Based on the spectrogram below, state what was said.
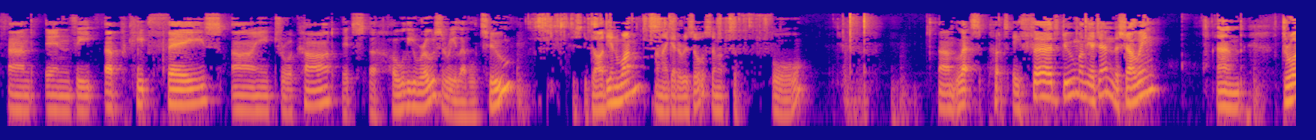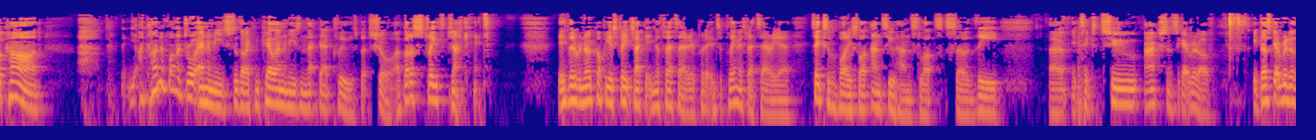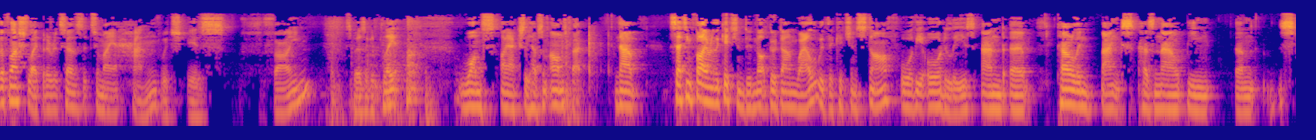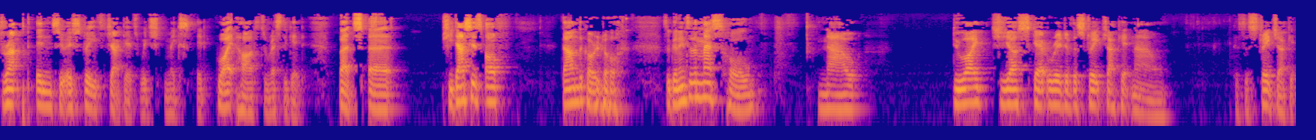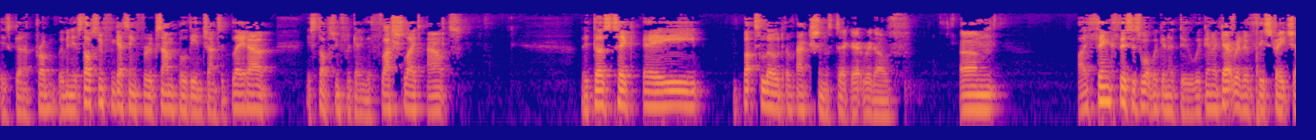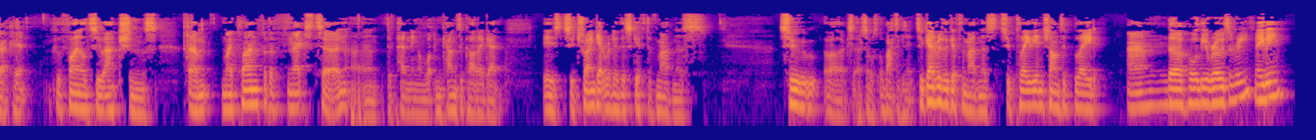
And in the upkeep phase, I draw a card. It's a Holy Rosary level 2. Just a Guardian one, and I get a resource. I'm up to 4. Um, let's put a third Doom on the agenda, shall we? And draw a card. I kind of want to draw enemies so that I can kill enemies and get clues, but sure. I've got a straight jacket. If there are no copy of Straight Jacket in the threat area, put it into planar threat area. takes up a body slot and two hand slots, so the uh, it takes two actions to get rid of. It does get rid of the flashlight, but it returns it to my hand, which is fine. I suppose I could play it once I actually have some arms back. Now, setting fire in the kitchen did not go down well with the kitchen staff or the orderlies, and uh, Carolyn Banks has now been um, strapped into a straitjacket, which makes it quite hard to investigate. But uh, she dashes off down the corridor. So going into the mess hall. Now, do I just get rid of the straitjacket now? Because the straitjacket is going to probably. I mean, it stops me from getting, for example, the enchanted blade out. It stops me from getting the flashlight out. It does take a buttload of actions to get rid of. Um, I think this is what we're going to do. We're going to get rid of the straitjacket for the final two actions. Um, my plan for the next turn, uh, depending on what encounter card I get, is to try and get rid of this gift of madness. To well, actually, I it. To get rid of the gift of madness, to play the enchanted blade and the holy rosary, maybe.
